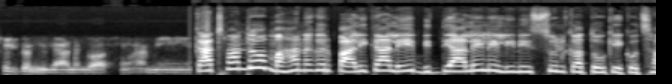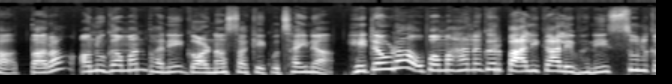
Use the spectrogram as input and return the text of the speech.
शुल्क निर्धारण गर्छौँ हामी। काठमाडौँ महानगरपालिकाले विद्यालयले लिने शुल्क तोकेको छ तर अनुगमन भने गर्न सकेको छैन। हेटौडा उपमहानगरपालिकाले भने शुल्क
